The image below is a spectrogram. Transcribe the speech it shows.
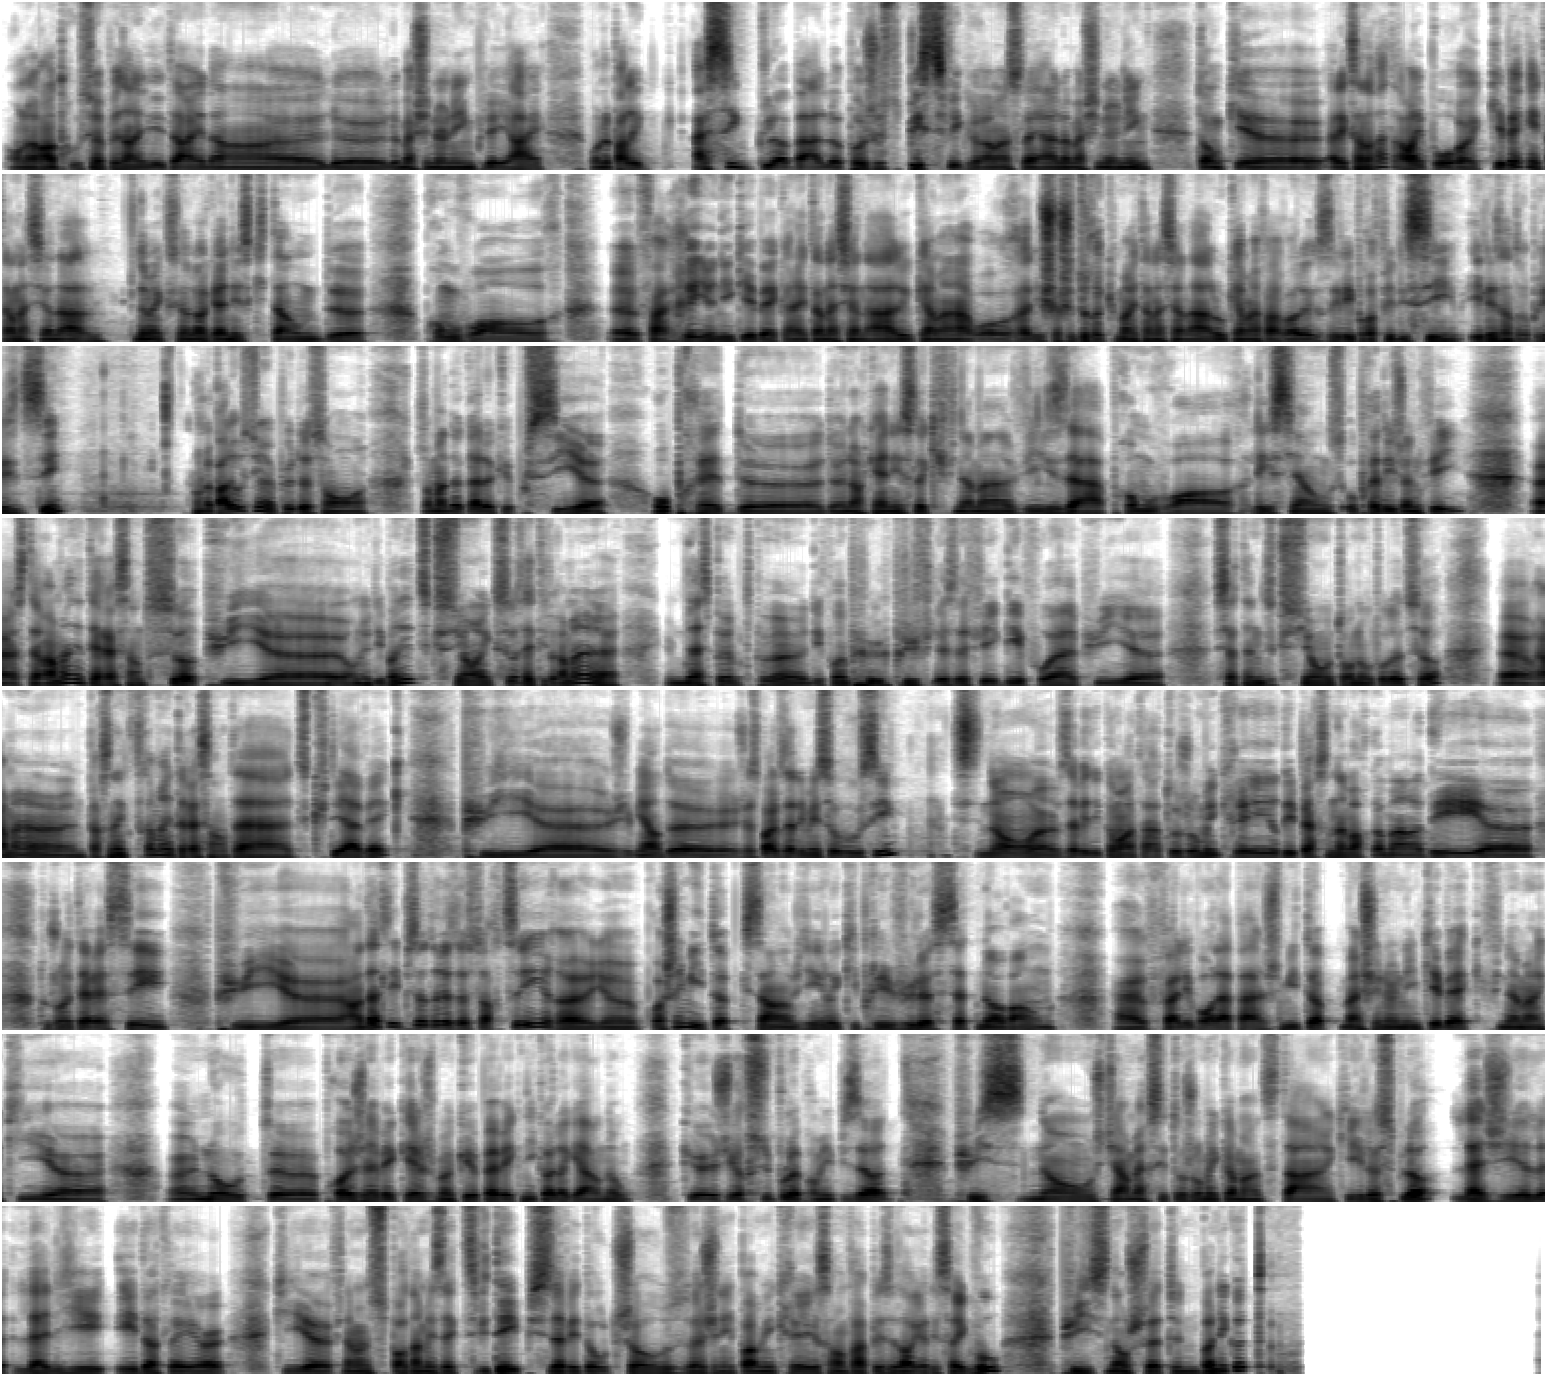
On a rentré aussi un peu dans les détails dans le, le machine learning puis l'AI. On a parlé assez global, pas juste spécifique vraiment sur le machine learning. Donc, euh, Alexandra travaille pour euh, Québec International. C'est un organisme qui tente de promouvoir, euh, faire rayonner Québec à l'international, ou comment avoir, aller chercher du document international, ou comment faire valoriser les profils ici et les entreprises d'ici. On a parlé aussi un peu de son, mandat qu'elle occupe aussi euh, auprès d'un organisme qui finalement vise à promouvoir les sciences auprès des jeunes filles. Euh, C'était vraiment intéressant tout ça, puis euh, on a eu des bonnes discussions avec ça. Ça a été vraiment un aspect un petit peu, euh, des fois un peu plus philosophique, des fois, puis certaines discussions tournaient autour de ça. Vraiment une personne extrêmement intéressante à discuter avec. Puis j'ai bien de. J'espère que vous allez aimer ça vous aussi. Sinon, euh, vous avez des commentaires, toujours m'écrire, des personnes à me recommander, euh, toujours intéressés. Puis, euh, en date, l'épisode reste de sortir. Il y a un prochain meet-up qui s'en vient, qui est prévu le 7 novembre. Il aller voir la page Meetup Machine Learning Québec, finalement, qui est un autre projet avec lequel je m'occupe avec Nicolas Garneau, que j'ai reçu pour le premier épisode. Puis sinon, je tiens à remercier toujours mes commanditaires, qui est le SPLA, l'Agile, l'Allier et Dotlayer, qui finalement me supportent dans mes activités. Puis si vous avez d'autres choses, je n'ai pas à ça va me faire plaisir de regarder ça avec vous. Puis sinon, je vous souhaite une bonne écoute.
